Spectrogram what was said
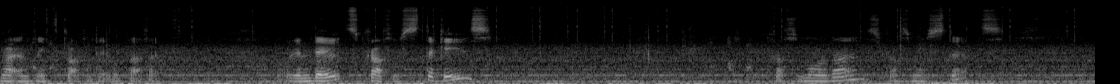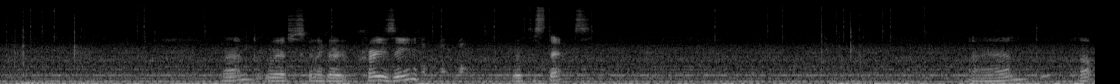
Right underneath the crafting table, perfect. What we're going to do is craft some stickies. Craft some more of those, craft some more sticks. And we're just going to go crazy with the sticks. And, oh,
